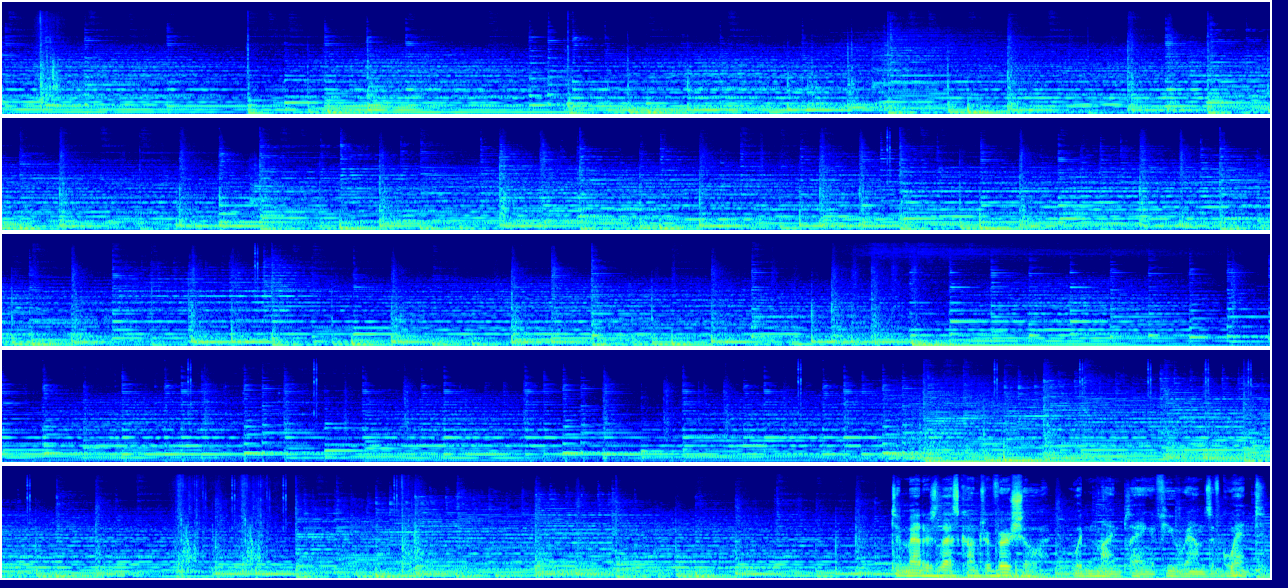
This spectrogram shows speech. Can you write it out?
matters less controversial, wouldn't mind playing a few rounds of Gwent.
